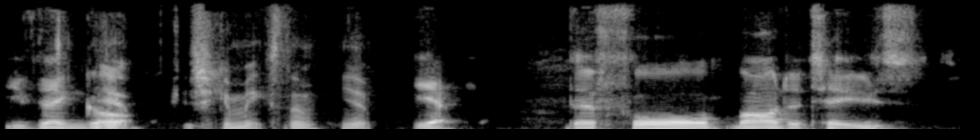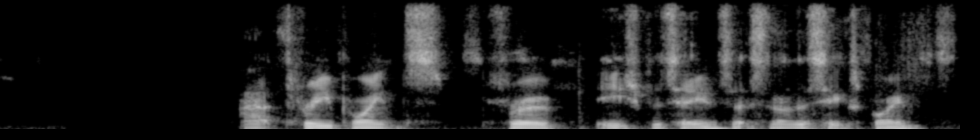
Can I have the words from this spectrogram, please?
You've then got Yep, because you can mix them. Yep. Yep. The four Marder twos at three points for each platoon, so that's another six points.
